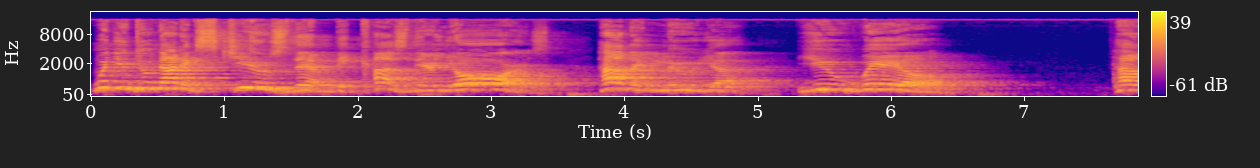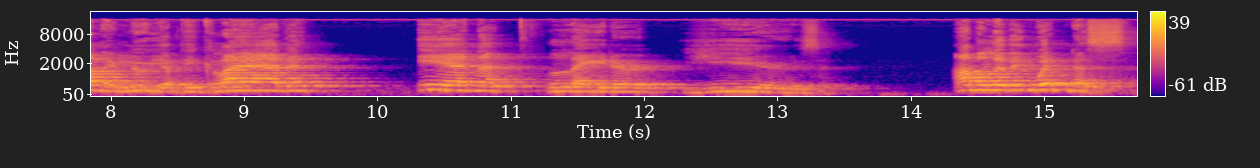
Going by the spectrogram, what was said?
when you do not excuse them because they're yours, hallelujah, you will, hallelujah, be glad in later years. I'm a living witness.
